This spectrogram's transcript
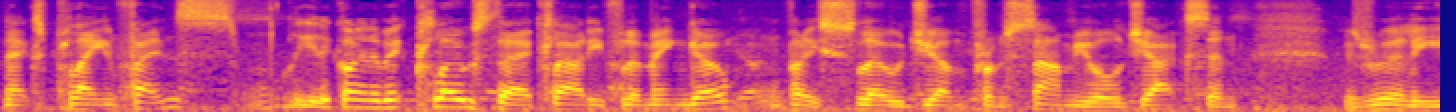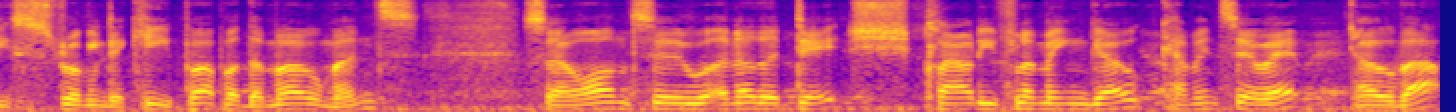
next plane fence. Leader got in a bit close there, Cloudy Flamingo. Very slow jump from Samuel Jackson, who's really struggling to keep up at the moment. So on to another ditch. Cloudy Flamingo coming to it. Over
